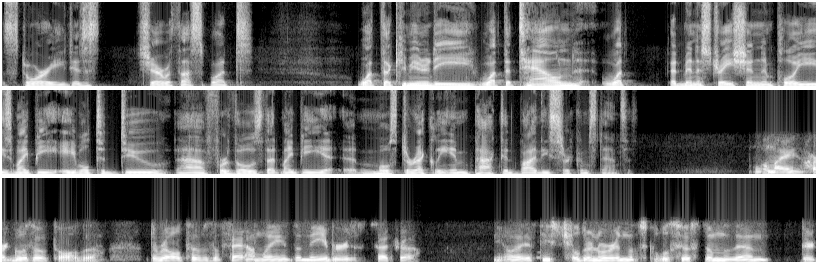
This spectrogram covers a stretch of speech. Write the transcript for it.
story. Just share with us what what the community, what the town, what administration employees might be able to do uh, for those that might be uh, most directly impacted by these circumstances? Well, my heart goes out to all the the relatives, the family, the neighbors, etc. You know, if these children were in the school system, then there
